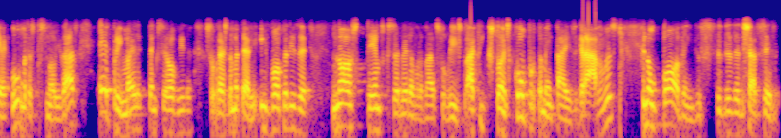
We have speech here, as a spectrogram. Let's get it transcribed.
é uma das personalidades, é a primeira que tem que ser ouvida sobre esta matéria. E volto a dizer, nós temos que saber a verdade sobre isto. Há aqui questões comportamentais graves que não podem de, de, de deixar de ser.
